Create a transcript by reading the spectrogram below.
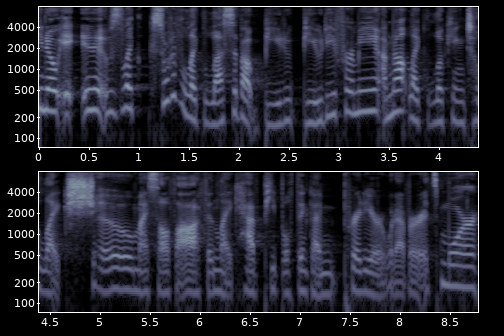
you know, it, it was like sort of like less about beauty, beauty for me. I'm not like looking to like show myself off and like have people think I'm pretty or whatever. It's more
